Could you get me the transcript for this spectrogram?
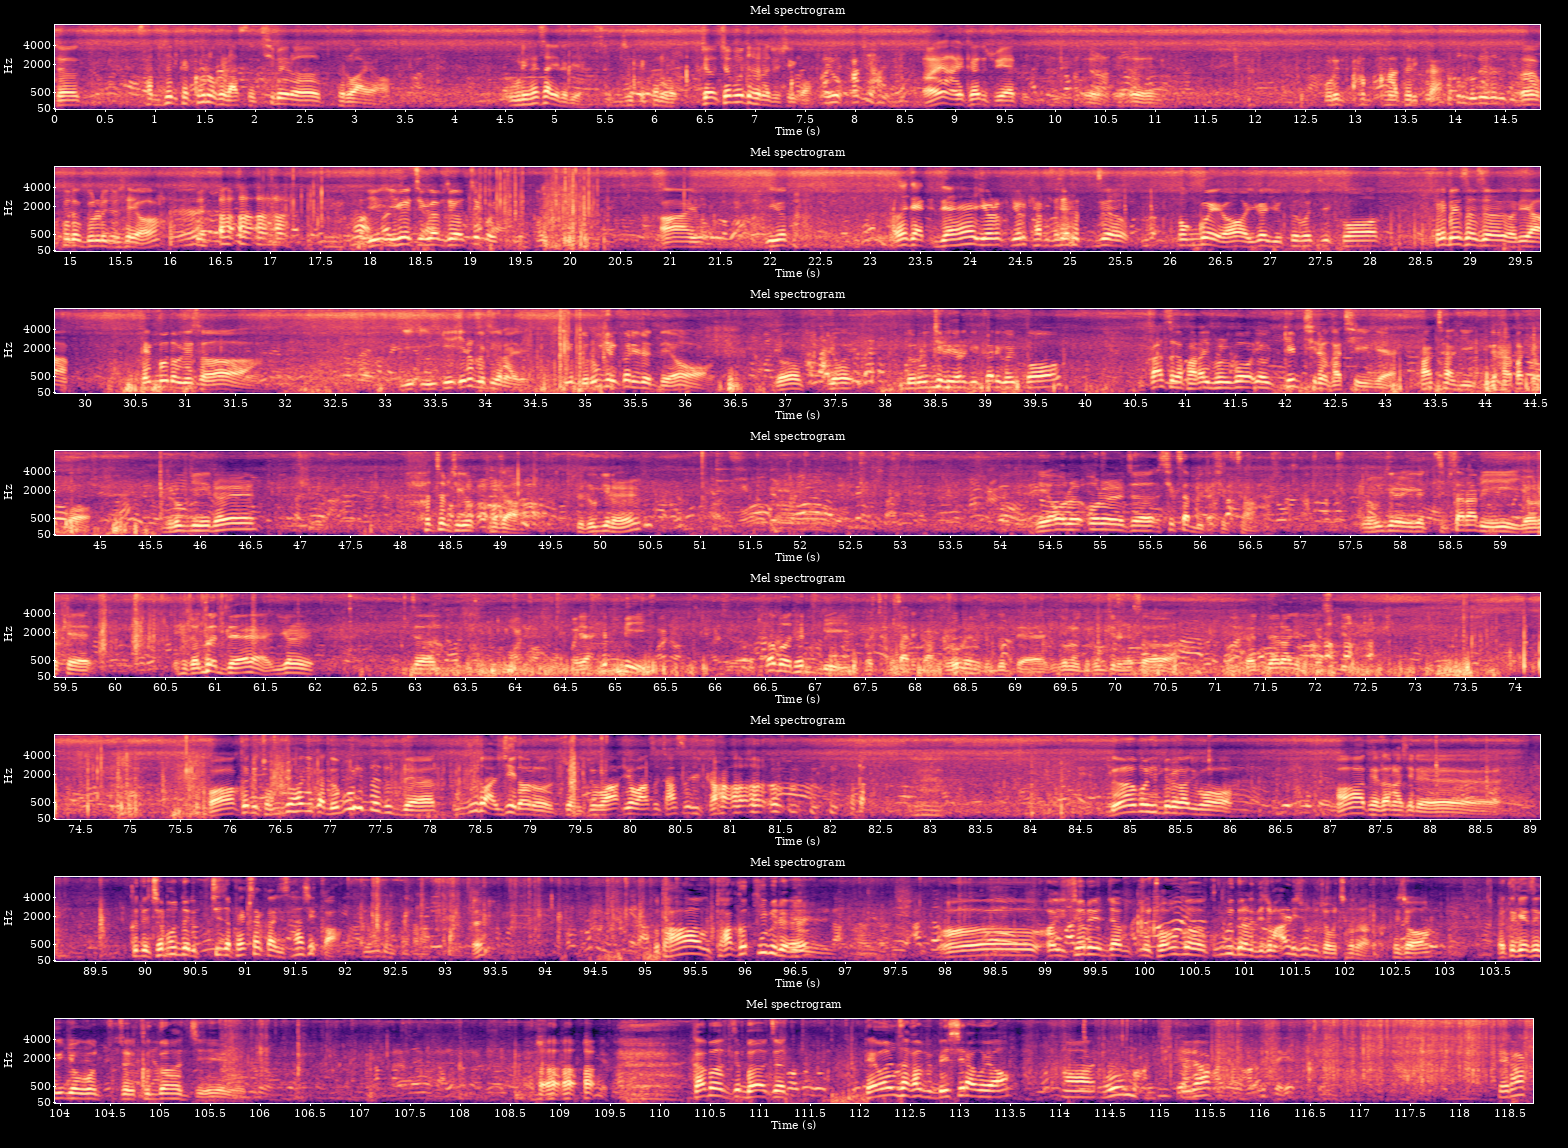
저 삼성 테크노 글라스 치면은 들어와요. 우리 회사 이름이야. 삼성 테크노. 저, 저분도 하나 주시고. 아 이거 같이 하면 아니, 아니, 그래도 돼. 예, 예. 우리 한, 하나 드릴까? 구독 눌러드릴게요. 어, 구독 눌러주세요. 아, 아, 아, 아. 이, 이거 지금 저 찍고 있 아, 이거, 이거 어제 네 요렇게 요렇게 하면서 저온 거예요. 이거 유튜브 찍고 그러면서 저 어디야 백무동에서 이, 이, 거 찍어놔야 돼. 지금 누룽지를 끓이는데요. 요, 요 누룽지를 이렇게 끓이고 있고 가스가 바람이 불고 요 김치랑 같이 이게 반찬이 이거 하나밖에 없고 누룽지를 한참 지금 보자. 누룽지를 예, 오늘 오늘 저 식사입니다 식사. 여기를 이게 집사람이 이렇게 해줬는데 이걸 저 뭐야 햄비. 검은 햄비 뭐 잡사니까 그걸로 해줬는데 이걸로 누룽지를 해서 든든하게 먹겠습니다. 와 근데 종주 하니까 너무 힘들던데. 종주도 알지 너는 저, 저 와, 여 와서 잤으니까. 너무 힘들어가지고. 아 대단하시네 근데 저분들이 진짜 100살까지 사실까? 예? 다다 그 팀이래. 어, 아니 저는 이제 뭐 좋은 거 국민들한테 좀 알려주면 좋잖아, 그죠? 어떻게 해서 요거 저 근거한지. 가면 뭐저 대원사 가면 몇 시라고요? 아 대략 대략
